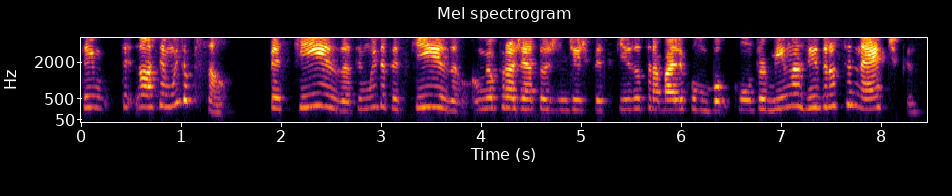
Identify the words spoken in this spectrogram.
Tem, tem, nossa, tem muita opção pesquisa, tem muita pesquisa. O meu projeto hoje em dia de pesquisa, eu trabalho com, com turbinas hidrocinéticas,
